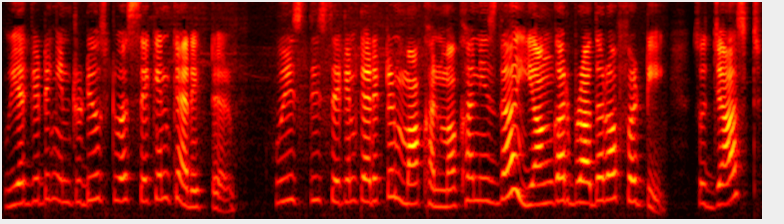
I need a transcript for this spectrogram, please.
we are getting introduced to a second character. Who is this second character? Makhan. Makhan is the younger brother of Phatik. So just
